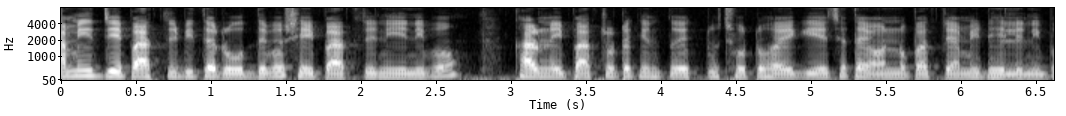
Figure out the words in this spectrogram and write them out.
আমি যে পাত্রের ভিতর রোদ দেবো, সেই পাত্রে নিয়ে নিব। কারণ এই পাত্রটা কিন্তু একটু ছোট হয়ে গিয়েছে, তাই অন্য পাত্রে আমি ঢেলে নিব।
